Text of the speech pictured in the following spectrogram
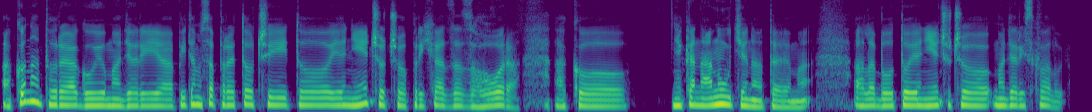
Ako na to reagujú Maďari? A pýtam sa preto, či to je niečo, čo prichádza z hora, ako nejaká nanútená téma, alebo to je niečo, čo Maďari schvalujú?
